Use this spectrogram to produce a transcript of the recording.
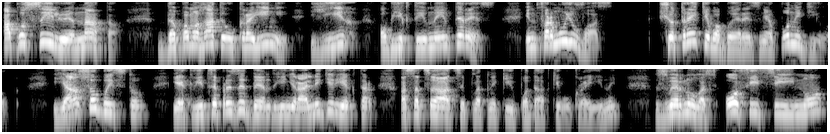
а посилює НАТО. Допомагати Україні їх об'єктивний інтерес. Інформую вас, що 3 березня, в понеділок, я особисто, як віце-президент, генеральний директор Асоціації платників податків України, звернулась офіційно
